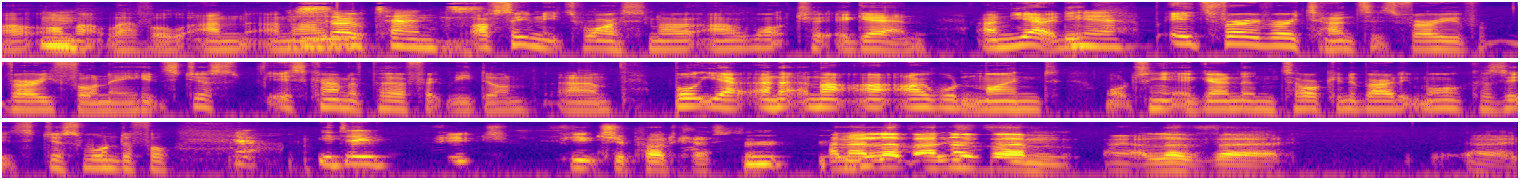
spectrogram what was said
uh, on that level. And and it's I, so tense. I've seen it twice, and I, I'll watch it again. And yeah, it, Yeah. it's very very tense. It's very very funny. It's just it's kind of perfectly done. Um, but yeah, and and I, I I wouldn't mind watching it again and talking about it more because it's just wonderful. yeah, you do. future future podcaster. And I love I love um I love uh, uh,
